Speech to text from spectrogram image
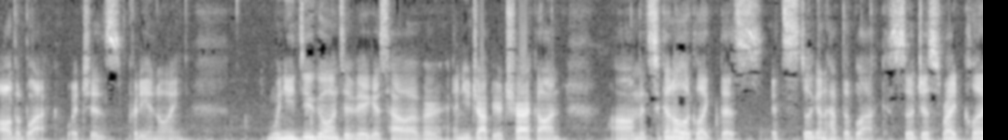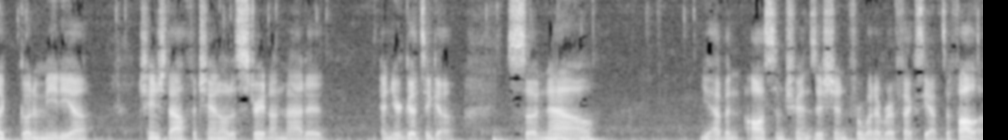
all the black, which is pretty annoying. When you do go into Vegas, however, and you drop your track on, um, it's going to look like this. It's still going to have the black. So just right click, go to media, change the alpha channel to straight unmatted, and you're good to go. So now you have an awesome transition for whatever effects you have to follow.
